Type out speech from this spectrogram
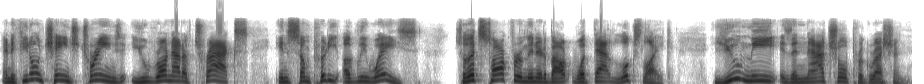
And if you don't change trains, you run out of tracks in some pretty ugly ways. So let's talk for a minute about what that looks like. You me is a natural progression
